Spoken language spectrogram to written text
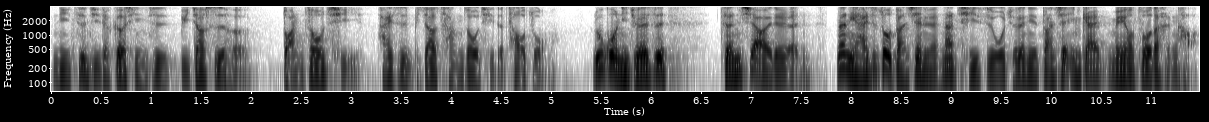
你自己的个性是比较适合短周期还是比较长周期的操作嘛？如果你觉得是真笑话的人，那你还是做短线的人，那其实我觉得你的短线应该没有做得很好。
